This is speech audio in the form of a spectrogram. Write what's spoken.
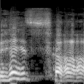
でさ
